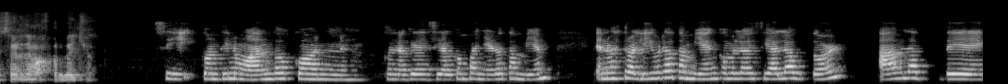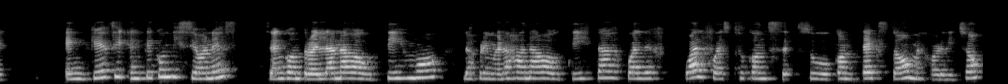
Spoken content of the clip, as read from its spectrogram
ser de más provecho. Sí, continuando con, con, lo que decía el compañero también, en nuestro libro también, como lo decía el autor, habla de en qué, en qué condiciones se encontró el anabautismo, los primeros anabautistas, cuál, cuál fue su, su contexto, mejor dicho,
